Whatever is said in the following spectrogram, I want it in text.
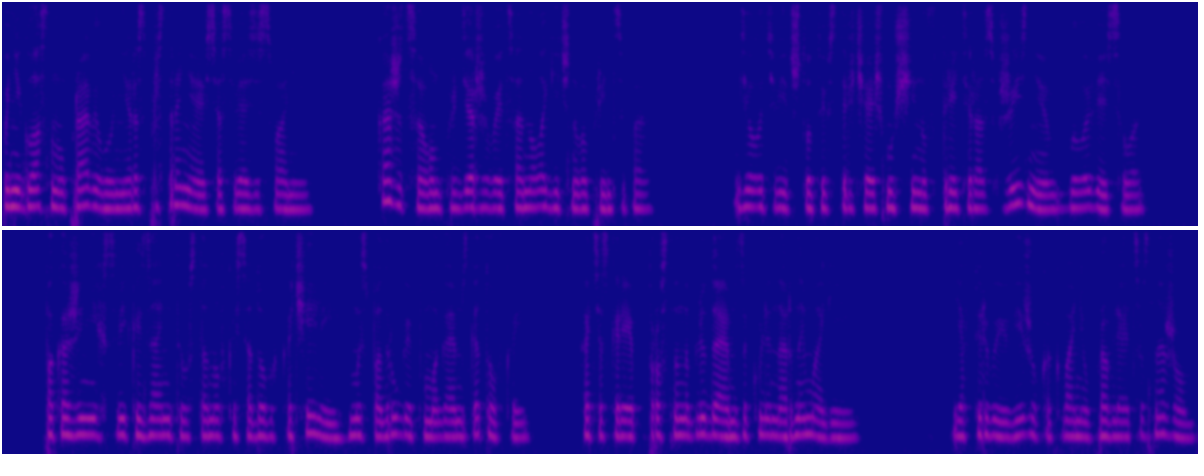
По негласному правилу не распространяюсь о связи с Ваней. Кажется, он придерживается аналогичного принципа. Делать вид, что ты встречаешь мужчину в третий раз в жизни, было весело. Пока жених с Викой заняты установкой садовых качелей, мы с подругой помогаем с готовкой. Хотя скорее просто наблюдаем за кулинарной магией. Я впервые вижу, как Ваня управляется с ножом,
